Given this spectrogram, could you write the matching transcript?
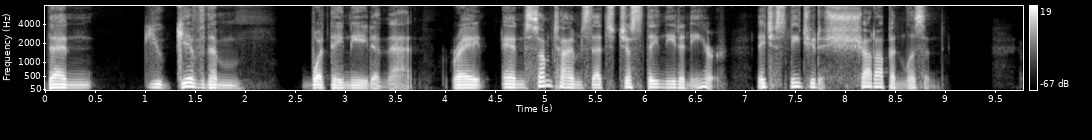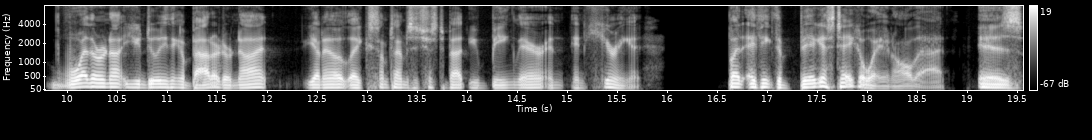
then you give them what they need in that. Right. And sometimes that's just they need an ear. They just need you to shut up and listen. Whether or not you can do anything about it or not, you know, like sometimes it's just about you being there and, and hearing it. But I think the biggest takeaway in all that is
